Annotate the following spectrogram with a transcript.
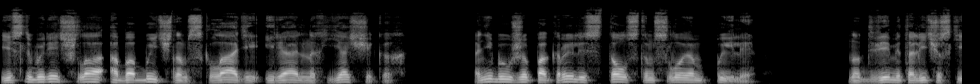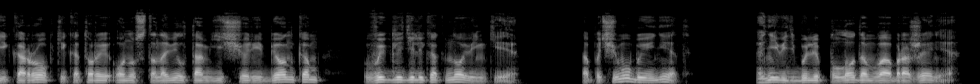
Если бы речь шла об обычном складе и реальных ящиках, они бы уже покрылись толстым слоем пыли. Но две металлические коробки, которые он установил там еще ребенком, выглядели как новенькие. А почему бы и нет? Они ведь были плодом воображения.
